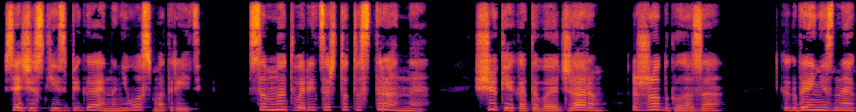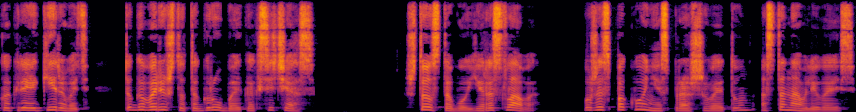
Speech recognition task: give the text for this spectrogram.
всячески избегая на него смотреть. Со мной творится что-то странное. Щеки окатывает жаром, жжет глаза. Когда я не знаю, как реагировать, то говорю что-то грубое, как сейчас. «Что с тобой, Ярослава?» Уже спокойнее спрашивает он, останавливаясь.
